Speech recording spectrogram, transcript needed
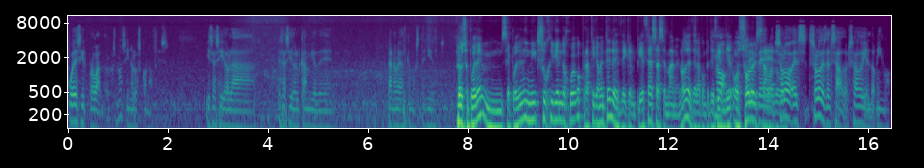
puedes ir probándolos, ¿no? Si no los conoces. Y ese ha sido la. Ese ha sido el cambio de. la novedad que hemos tenido. Pero se pueden, se pueden ir sugiriendo juegos prácticamente desde que empieza esa semana, ¿no? Desde la competición o solo el sábado. Solo, el, solo desde el sábado, el sábado y el domingo.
